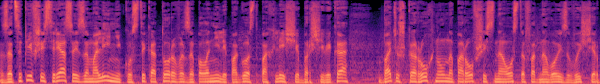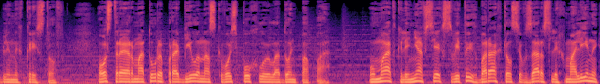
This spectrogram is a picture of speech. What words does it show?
Зацепившись рясой за малинник, кусты которого заполонили погост похлеще борщевика, батюшка рухнул, напоровшись на остов одного из выщербленных крестов. Острая арматура пробила насквозь пухлую ладонь папа. Умат, кляня всех святых, барахтался в зарослях малины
